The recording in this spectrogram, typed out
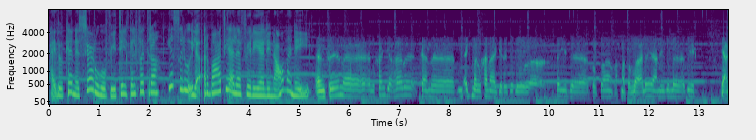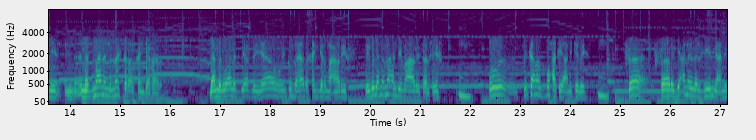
حيث كان سعره في تلك الفترة يصل إلى أربعة ألاف ريال عماني. انسين الخنجر هذا كان من أجمل الخناجر يقولوا السيد سلطان رحمة الله عليه يعني يقول أبيه يعني ندمان أنه ما اشترى الخنجر هذا. لأن الوالد جاب لي إياه ويقول له هذا خنجر معاريس. يقول أنا ما عندي معاريس الحين. كانت ضحك يعني كذا. فرجعنا للحين يعني.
